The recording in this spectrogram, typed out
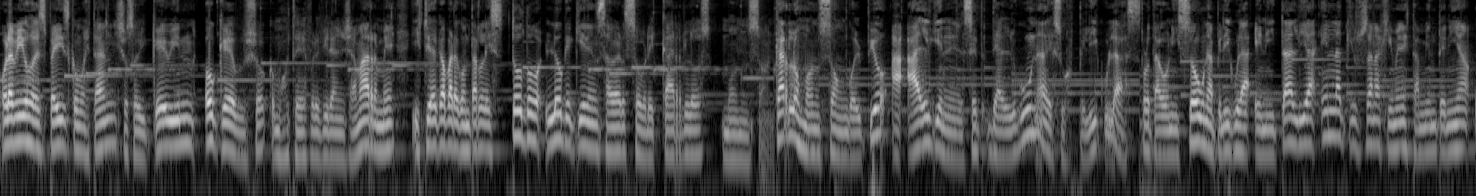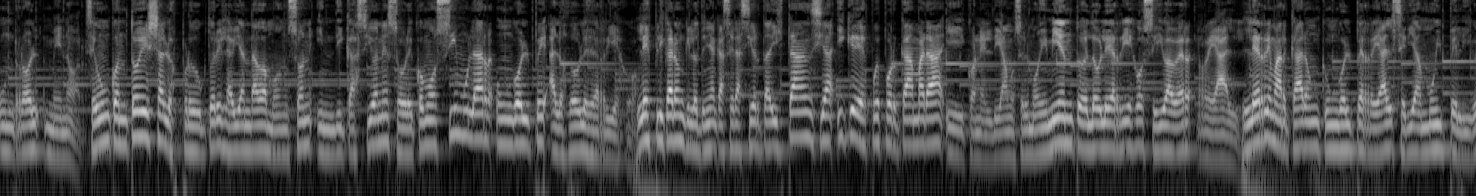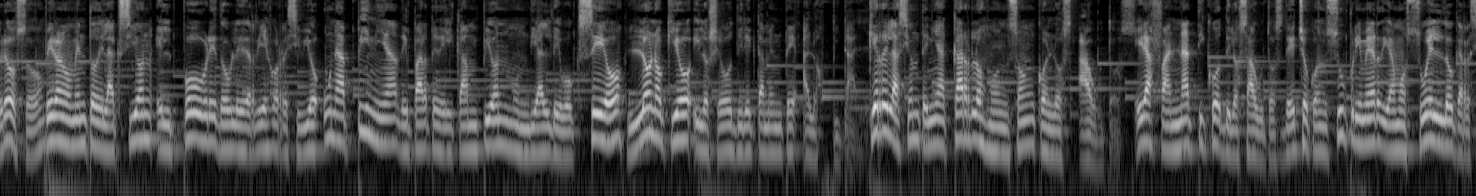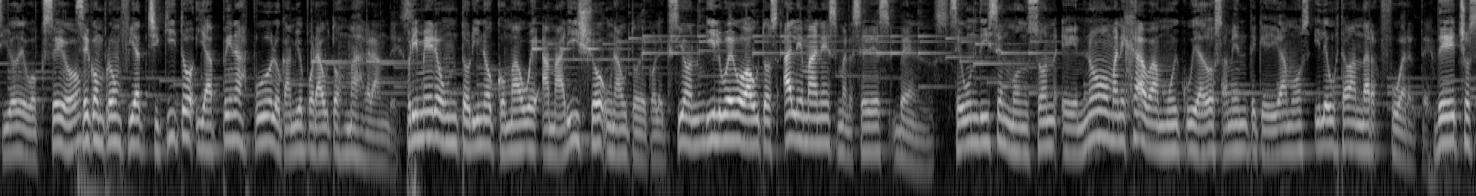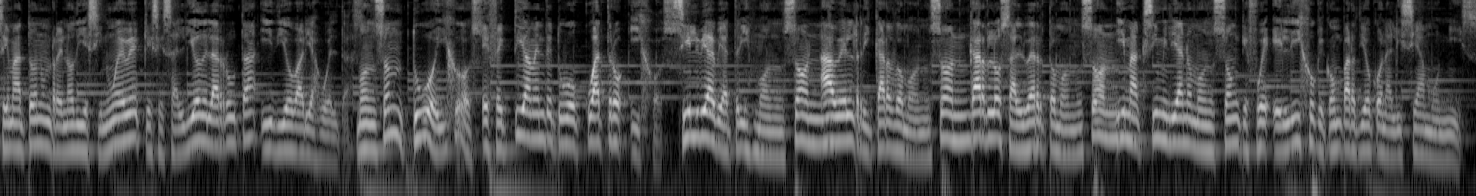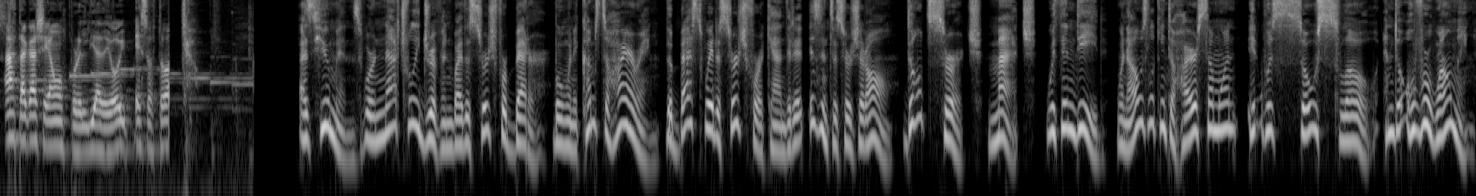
Hola amigos de Space, ¿cómo están? Yo soy Kevin o Kevjo, como ustedes prefieran llamarme, y estoy acá para contarles todo lo que quieren saber sobre Carlos Monzón. Carlos Monzón golpeó a alguien en el set de alguna de sus películas. Protagonizó una película en Italia en la que Susana Jiménez también tenía un rol menor. Según contó ella, los productores le habían dado a Monzón indicaciones sobre cómo simular un golpe a los dobles de riesgo. Le explicaron que lo tenía que hacer a cierta distancia y que después por cámara y con el, digamos, el movimiento del doble de riesgo se iba a ver real. Le remarcaron que un golpe real sería muy peligroso, pero al momento de la acción el pobre doble de riesgo recibió una piña de parte del campeón mundial de boxeo, lo noqueó y lo llevó directamente al hospital. ¿Qué relación tenía Carlos Monzón con los autos? Era fanático de los autos, de hecho con su primer, digamos, sueldo que recibió de boxeo, se compró un Fiat chiquito y apenas pudo lo cambió por autos más grandes. Primero un Torino Comahue amarillo, un auto de colección, y luego autos alemanes Mercedes-Benz. Según dicen, Monzón eh, no manejaba muy cuidadosamente, que digamos, y le gustaba andar fuerte. De hecho, se mató en un Renault 19 que se salió de la ruta y dio varias vueltas. ¿Monzón tuvo hijos? Efectivamente tuvo cuatro hijos. Silvia Beatriz Monzón, Abel Ricardo Monzón, Carlos Alberto Monzón y Maximiliano Monzón, que el hijo que compartió con Alicia Muñiz. Hasta acá llegamos por el día de hoy. Eso es todo. Chao. As humans, we're naturally driven by the search for better. But when it comes to hiring, the best way to search for a candidate isn't to search at all. Don't search, match with Indeed. When I was looking to hire someone, it was so slow and overwhelming.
